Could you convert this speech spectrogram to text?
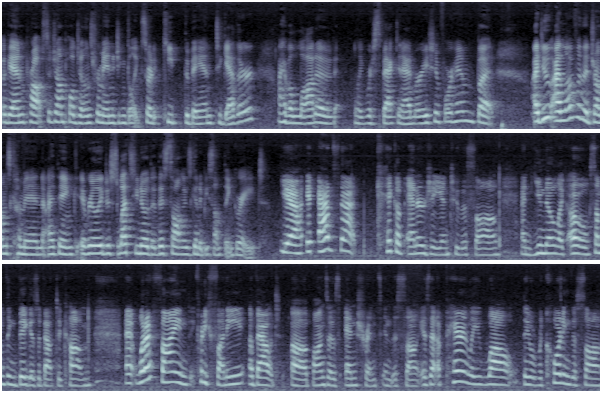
again, props to John Paul Jones for managing to like sort of keep the band together. I have a lot of like respect and admiration for him, but I do I love when the drums come in. I think it really just lets you know that this song is going to be something great. Yeah, it adds that kick of energy into the song and you know like oh something big is about to come and what i find pretty funny about uh, bonzo's entrance in this song is that apparently while they were recording the song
